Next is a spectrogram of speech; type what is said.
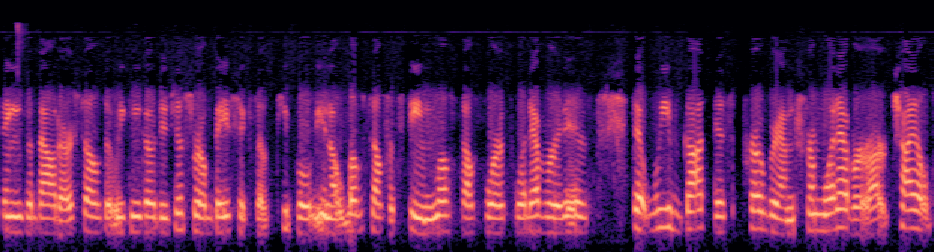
things about ourselves that we can go to just real basics of people, you know, low self-esteem, low self-worth, whatever it is, that we've got this programmed from whatever, our child's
